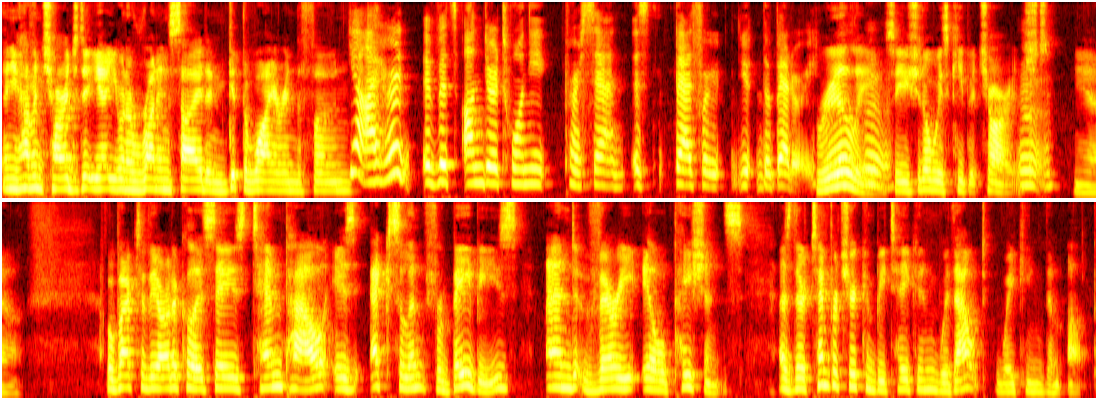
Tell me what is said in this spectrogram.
and you haven't charged it yet, you want to run inside and get the wire in the phone. Yeah, I heard if it's under 20%, it's bad for the battery. Really? Mm. So you should always keep it charged. Mm. Yeah. Well, back to the article, it says TempPal is excellent for babies and very ill patients as their temperature can be taken without waking them up.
